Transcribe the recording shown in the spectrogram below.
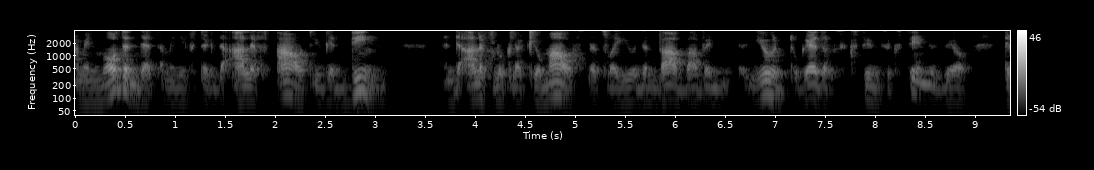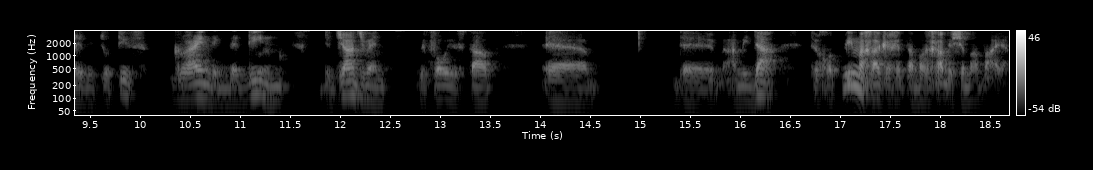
I mean, more than that, I mean, if you take the Aleph out, you get Din, and the Aleph look like your mouse. That's why Yud and Vav, Vav and Yud together, 16, 16 is your 32 teeth, grinding the Din, the judgment, before you start uh, the עמידה, וחותמים אחר כך את הברכה בשם הוויה.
